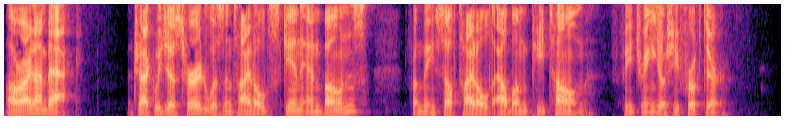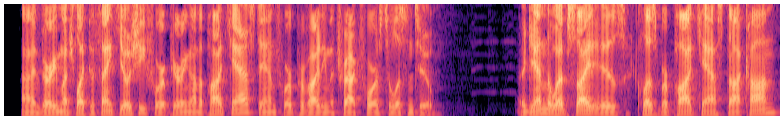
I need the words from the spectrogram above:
All right, I'm back. The track we just heard was entitled Skin and Bones from the self titled album Pitom featuring Yoshi Fruchter. I'd very much like to thank Yoshi for appearing on the podcast and for providing the track for us to listen to. Again, the website is klezmerpodcast.com.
